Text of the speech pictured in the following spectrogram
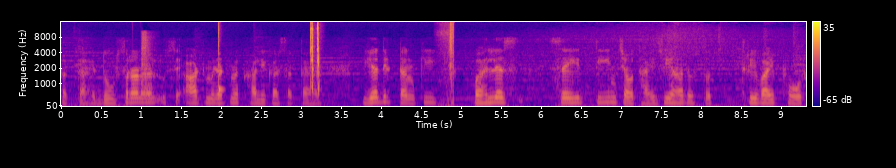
सकता है, दूसरा नल उसे 8 मिनट में खाली कर सकता है। यदि टंकी पहले से ही तीन चौथाई, जी हाँ दोस्तों थ्री बाई फोर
